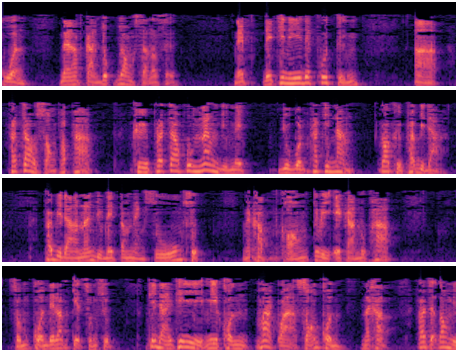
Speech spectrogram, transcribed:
ควรได้รับการยกย่องสารเสริญในในที่นี้ได้พูดถึงพระเจ้าสองพระภาค คือพระเจ้าผู้นั่งอยู่ในอยู่บนพระที่นั่งก็คือพระบิดา ระบิดานั้นอยู่ในตำแหน่งสูงสุดนะครับ ของตรีเอกานุภาพ สมควรได้รับเกียรติสูงสุด ที่ใดที่มีคนมากกว่าสองคนนะครับ ก็จะต้องมี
